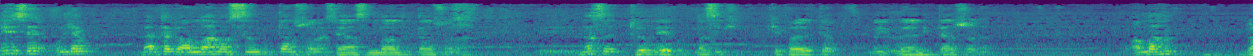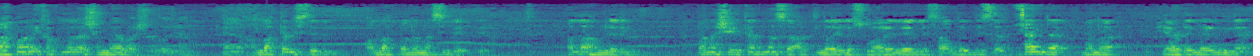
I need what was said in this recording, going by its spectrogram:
Neyse hocam ben tabi Allah'ıma sığındıktan sonra, seansımı da aldıktan sonra e, nasıl tövbe yapıp, nasıl kefaret yapmayı öğrendikten sonra Allah'ın rahmani kapıları açılmaya başladı hocam. Yani Allah'tan istedim. Allah bana nasip etti. Allah'ım dedim bana şeytan nasıl atlılarıyla, suvarileriyle saldırdıysa sen de bana piyadelerinle,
